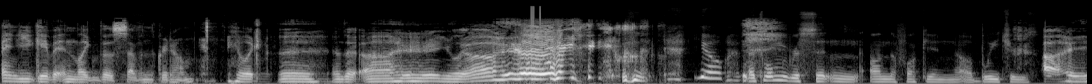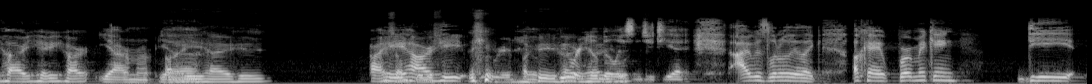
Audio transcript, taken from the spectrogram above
And you gave it in like the seventh grade home. You're like, eh, and the ah, hey, hey. you're like, ah, hey, hey. Yo, that's when we were sitting on the fucking uh, bleachers. ah, hey, hi, hey, hi. Yeah, I remember. Yeah. Uh, hey, hey, hey. Ah, hey, hi, British- he. We were, hill- Hey, we were hi, hi, hillbillies in GTA. I was literally like, okay, we're making the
